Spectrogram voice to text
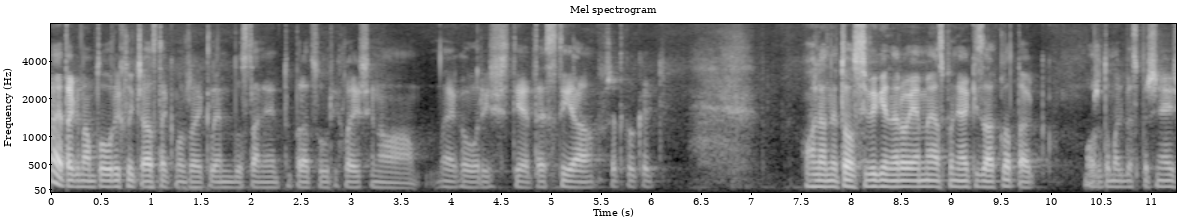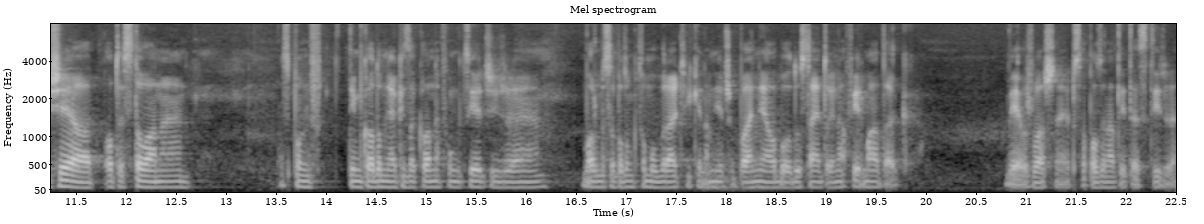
Aj tak nám to urýchli čas, tak možno aj klient dostane tú prácu rýchlejšie. No a ako hovoríš, tie testy a všetko, keď ohľadne toho si vygenerujeme aspoň nejaký základ, tak môže to mať bezpečnejšie a otestované aspoň v tým kódom nejaké základné funkcie, čiže môžeme sa potom k tomu vrátiť, keď nám niečo padne, alebo dostane to iná firma, tak vie už vlastne sa pozrieť na tie testy, že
